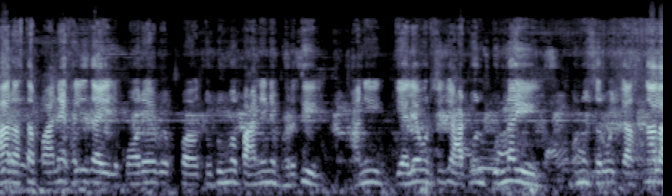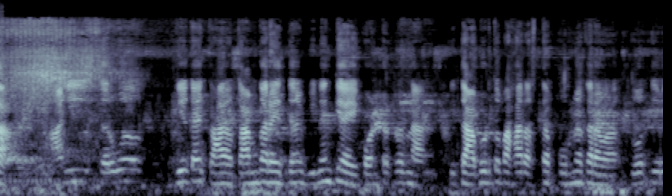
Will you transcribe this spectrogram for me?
हा रस्ता पाण्याखाली जाईल मोऱ्या कुटुंब पाण्याने भरतील आणि गेल्या वर्षीची आठवण पुन्हा येईल म्हणून सर्व शासनाला आणि सर्व जे काही का कामगार आहेत त्यांना विनंती आहे कॉन्ट्रॅक्टरना की ताबडतोब हा रस्ता पूर्ण करावा. दोन ते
